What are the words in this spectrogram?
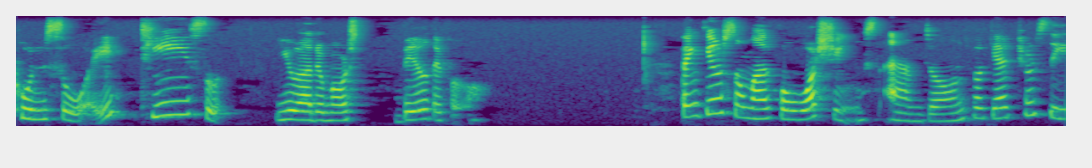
คุณสวยที่สุด you are the most beautiful Thank you so much for watching and don't forget to see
